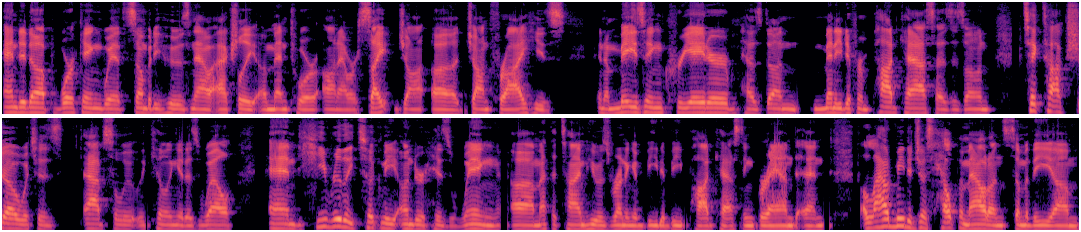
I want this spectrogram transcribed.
Ended up working with somebody who's now actually a mentor on our site, John uh, John Fry. He's an amazing creator, has done many different podcasts, has his own TikTok show, which is absolutely killing it as well. And he really took me under his wing. Um, at the time, he was running a B2B podcasting brand and allowed me to just help him out on some of the um,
